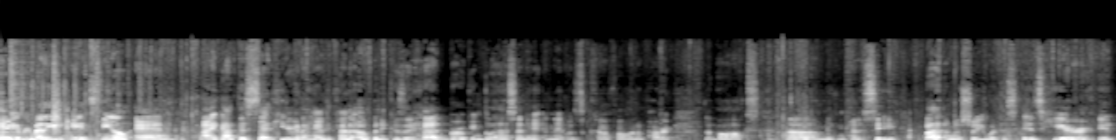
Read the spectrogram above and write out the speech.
Hey everybody, it's Neal, and I got this set here and I had to kind of open it because it had broken glass in it and it was kind of falling apart, the box. Um, you can kind of see, but I'm gonna show you what this is here. It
